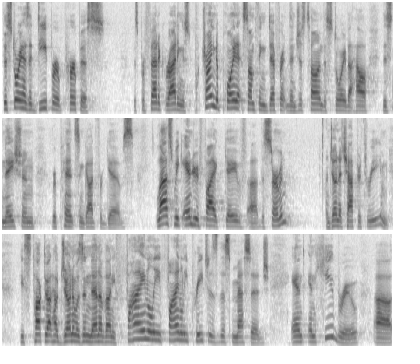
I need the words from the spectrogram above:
this story has a deeper purpose this prophetic writing is trying to point at something different than just telling the story about how this nation repents and God forgives. Last week, Andrew Fike gave uh, the sermon on Jonah chapter 3, and he talked about how Jonah was in Nineveh, and he finally, finally preaches this message. And in Hebrew, uh,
